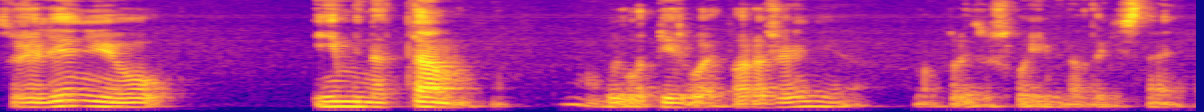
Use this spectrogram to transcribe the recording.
К сожалению, именно там было первое поражение, но произошло именно в Дагестане.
